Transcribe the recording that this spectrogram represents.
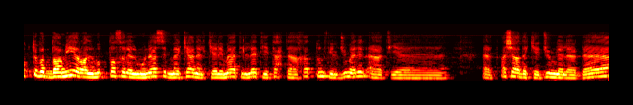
اكتب الضمير المتصل المناسب مكان الكلمات التي تحتها خط في الجمل الآتية. Evet aşağıdaki cümlelerde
